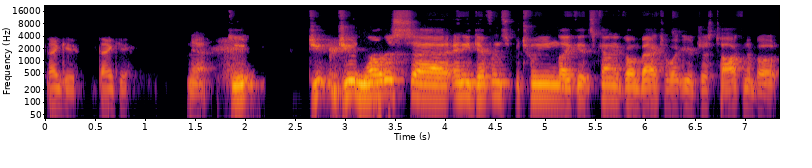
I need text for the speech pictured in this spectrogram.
Thank you, thank you. Yeah. Do you do you, do you notice uh, any difference between like it's kind of going back to what you were just talking about?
